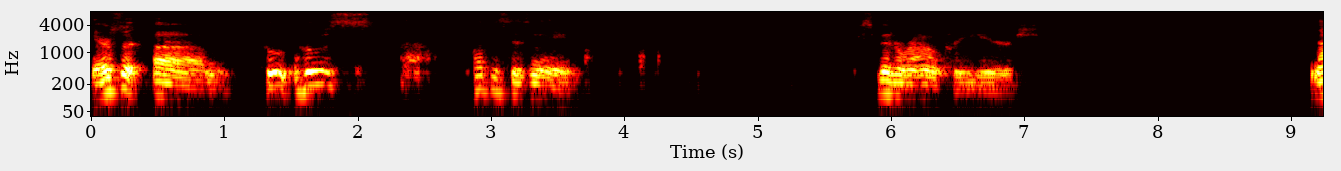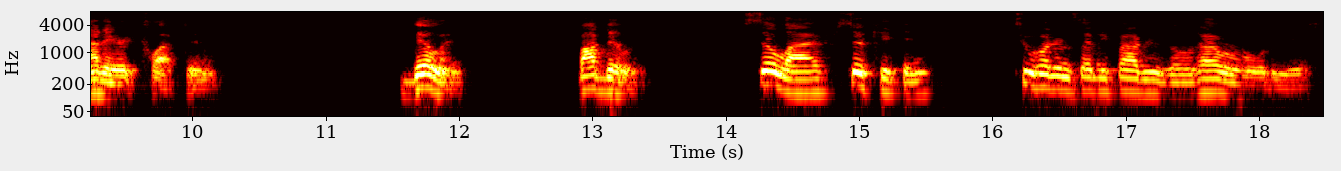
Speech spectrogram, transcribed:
There's a um, who who's uh, what is his name? He's been around for years. Not Eric Clapton. Dylan, Bob Dylan still alive, still kicking, 275 years old, however old he is.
